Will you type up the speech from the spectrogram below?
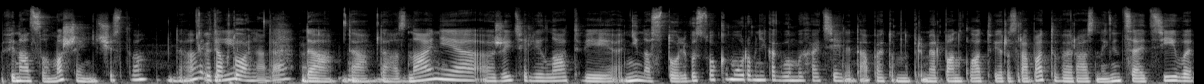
финансового мошенничества. Да, это и, актуально, да? Да, да, да. Знания образование э, жителей Латвии не на столь высоком уровне, как бы мы хотели. Да? Поэтому, например, Банк Латвии, разрабатывая разные инициативы,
